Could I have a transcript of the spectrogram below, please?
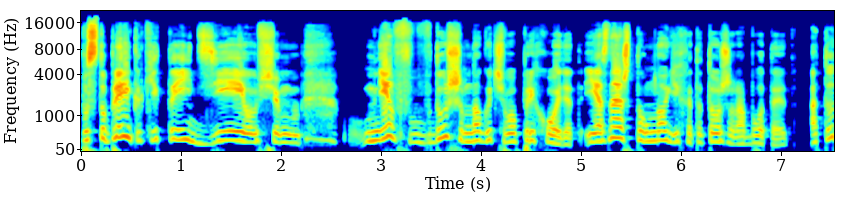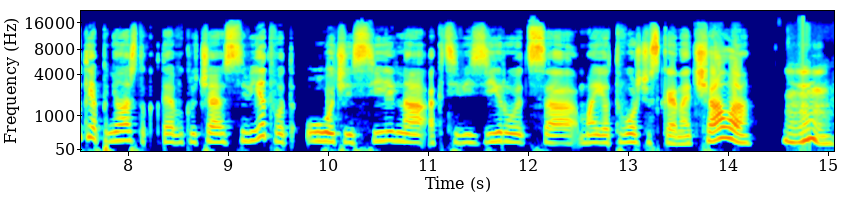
поступление каких-то идей, в общем, мне в, душе много чего приходит. И я знаю, что у многих это тоже работает. А тут я поняла, что когда я выключаю свет, вот очень сильно активизируется мое творческое начало, mm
